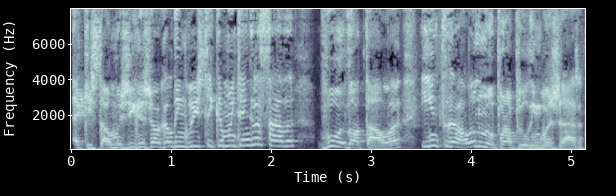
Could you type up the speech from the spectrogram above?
aqui está uma giga-joga linguística muito engraçada, vou adotá-la e integrá-la no meu próprio linguajar.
